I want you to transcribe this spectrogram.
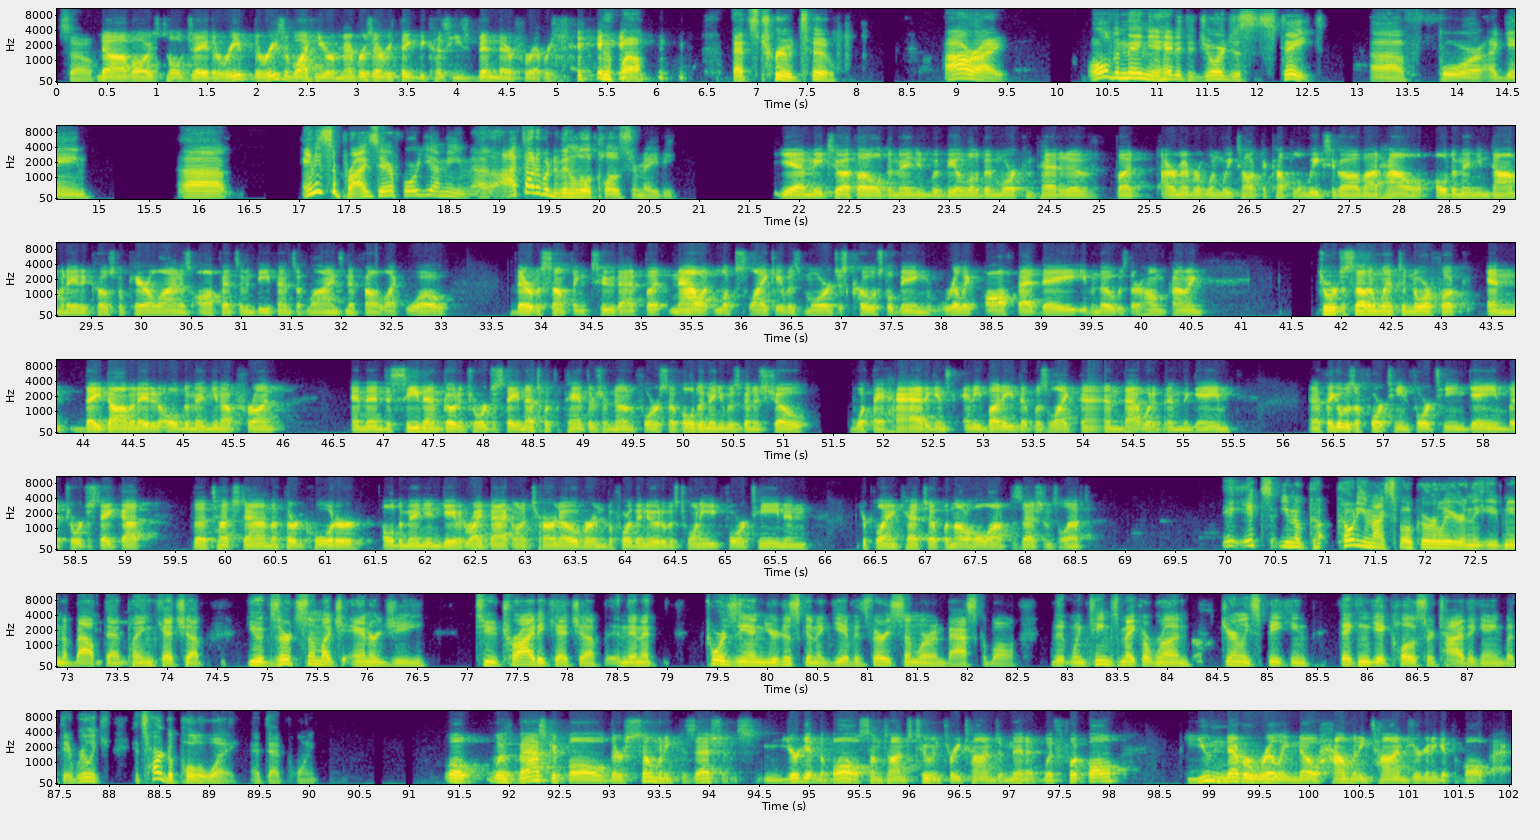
So, No, I've always told Jay the re- the reason why he remembers everything because he's been there for everything. well, that's true too. All right, Old Dominion headed to Georgia State uh, for a game. Uh, any surprise there for you? I mean, uh, I thought it would have been a little closer, maybe. Yeah, me too. I thought Old Dominion would be a little bit more competitive, but I remember when we talked a couple of weeks ago about how Old Dominion dominated Coastal Carolina's offensive and defensive lines, and it felt like, whoa, there was something to that. But now it looks like it was more just Coastal being really off that day, even though it was their homecoming. Georgia Southern went to Norfolk and they dominated Old Dominion up front. And then to see them go to Georgia State, and that's what the Panthers are known for. So if Old Dominion was going to show what they had against anybody that was like them, that would have been the game. And I think it was a 14 14 game, but Georgia State got the touchdown in the third quarter. Old Dominion gave it right back on a turnover. And before they knew it, it was 28 14. And you're playing catch up with not a whole lot of possessions left. It's, you know, Co- Cody and I spoke earlier in the evening about that mm-hmm. playing catch up. You exert so much energy to try to catch up. And then at, towards the end, you're just going to give. It's very similar in basketball that when teams make a run, generally speaking, they can get closer, tie the game, but they really, it's hard to pull away at that point. Well, with basketball, there's so many possessions. You're getting the ball sometimes two and three times a minute. With football, you never really know how many times you're going to get the ball back.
